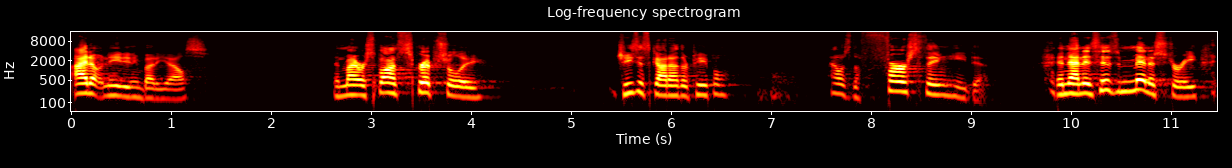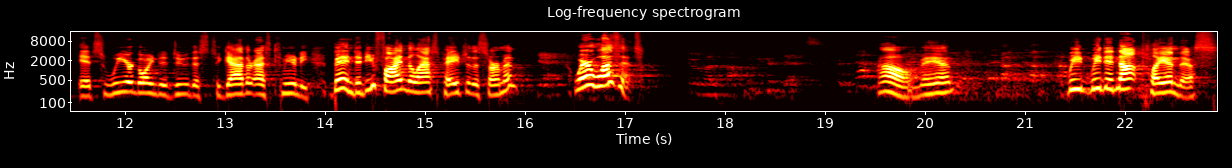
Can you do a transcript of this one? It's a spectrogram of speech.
I don't need anybody else. And my response scripturally, Jesus got other people. That was the first thing he did. And that is his ministry. It's we are going to do this together as community. Ben, did you find the last page of the sermon? Yeah. Where was it? It was on top of your desk. Oh, man. We, we did not plan this.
